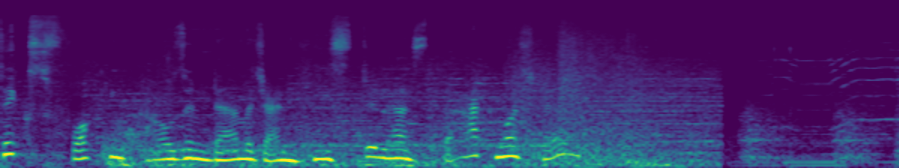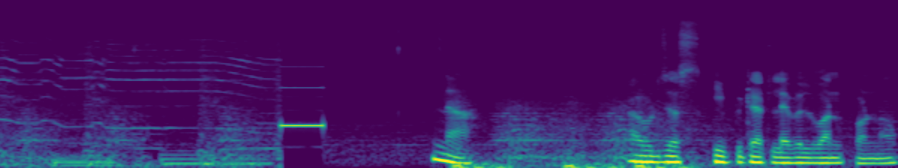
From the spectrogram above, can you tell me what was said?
6 fucking thousand damage and he still has that much health. Nah, I would just keep it at level 1 for now.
